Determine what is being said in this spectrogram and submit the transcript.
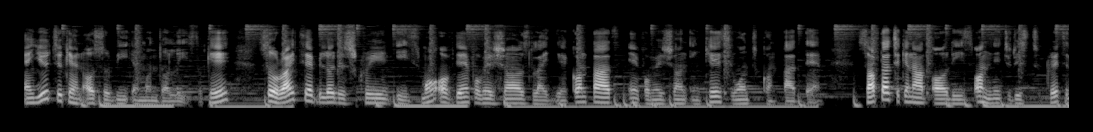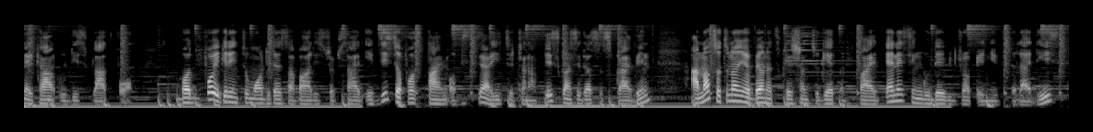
and you too can also be among the list okay? So right here below the screen is more of the information like their contact information in case you want to contact them. So after checking out all this all you need to do is to create an account with this platform but before you get into more details about this website, if this is your first time of visiting our YouTube channel, please consider subscribing and also turn on your bell notification to get notified any single day we drop a new video like this.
